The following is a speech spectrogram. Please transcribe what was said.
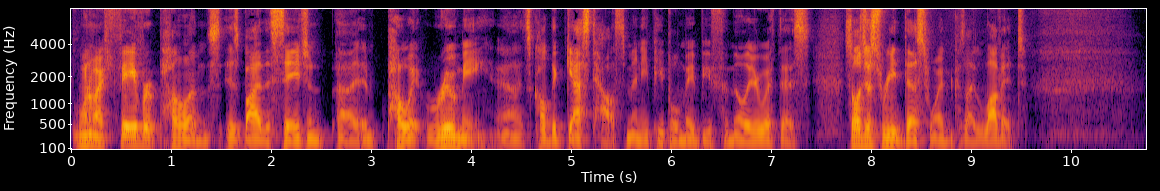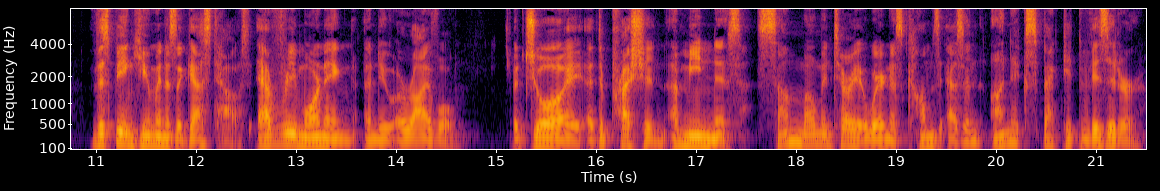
one of my favorite poems is by the sage and, uh, and poet Rumi. Uh, it's called The Guest House. Many people may be familiar with this. So, I'll just read this one because I love it. This being human is a guest house. Every morning, a new arrival. A joy, a depression, a meanness, some momentary awareness comes as an unexpected visitor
